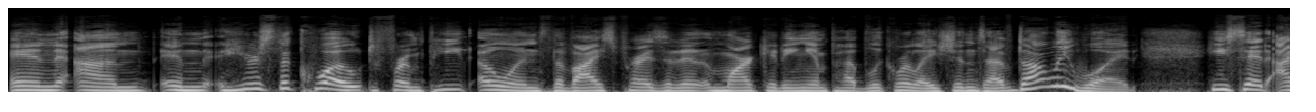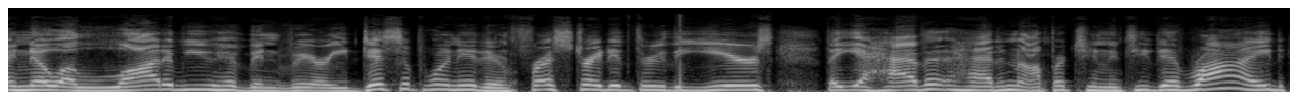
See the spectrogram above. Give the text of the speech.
And um, and here's the quote from Pete Owens, the vice president of marketing and public relations of Dollywood. He said, "I know a lot of you have been very disappointed and frustrated through the years that you haven't had an opportunity to ride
